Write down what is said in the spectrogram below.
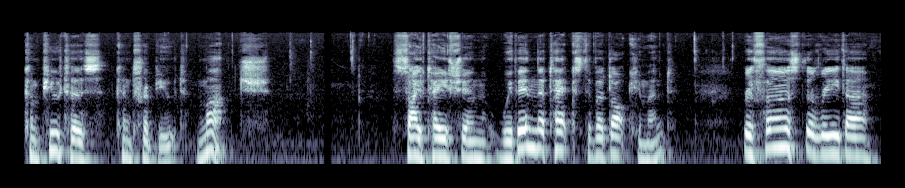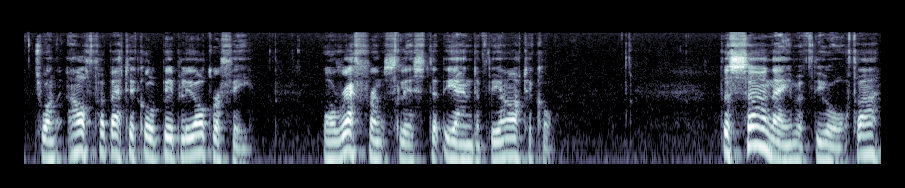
computers contribute much. Citation within the text of a document refers the reader to an alphabetical bibliography or reference list at the end of the article the surname of the author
